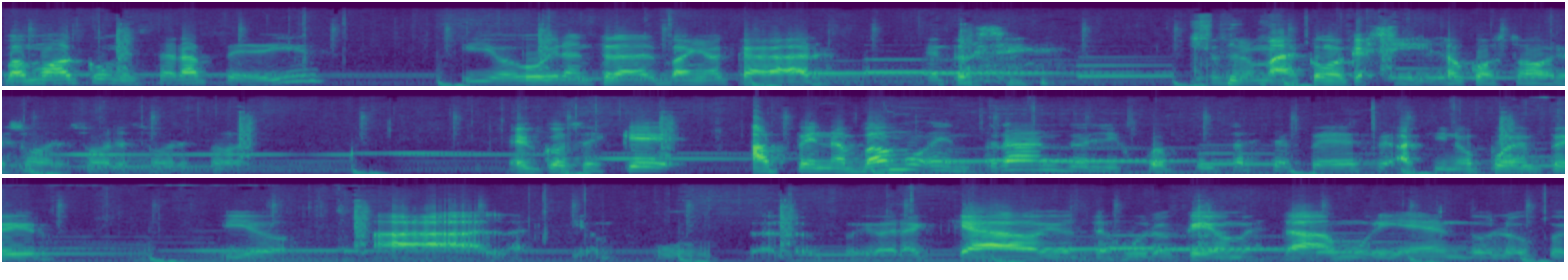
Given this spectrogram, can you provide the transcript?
vamos a comenzar a pedir y yo voy a ir a entrar al baño a cagar. Entonces, entonces lo más como que sí, loco, sobre, sobre, sobre, sobre, sobre. El cosa es que apenas vamos entrando, el hijo de puta CPF, aquí no pueden pedir. Y yo, ah, la cien puta, loco, ¿y ahora qué hago? Yo te juro que yo me estaba muriendo, loco.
